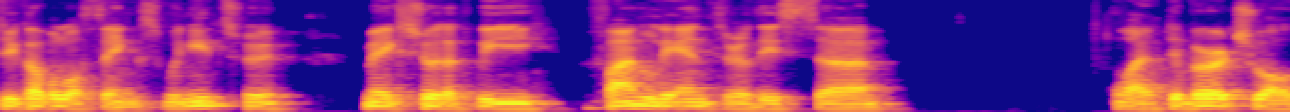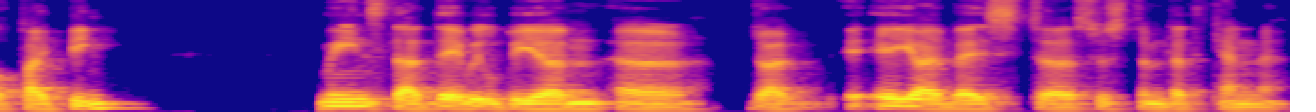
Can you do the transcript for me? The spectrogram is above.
do a couple of things. We need to make sure that we finally enter this uh, like the virtual typing means that there will be an uh, AI-based uh, system that can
